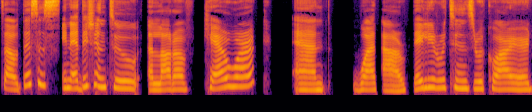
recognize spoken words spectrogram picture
So, this is in addition to a lot of care work and what our daily routines required.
